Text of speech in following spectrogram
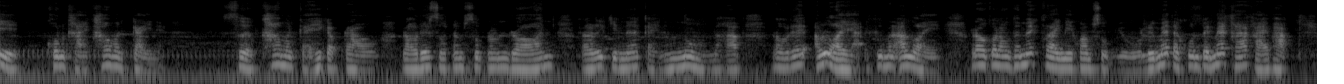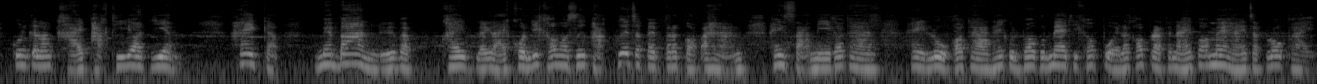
คนขายข้าวมันไก่เนี่ย เสิร์ฟข้าวมันไก่ให้กับเรา เราได้ซดน้ำซุปร้อนๆ เราได้กินเนื้อไก่นุ่มๆนะครับ เราได้อร่อยอะ คือมันอร่อย เรากำลังทำให้ใครมีความสุขอยู่ หรือแม้แต่คุณเป็นแม่ค้าขายผัก คุณกำลังขายผักที่ยอดเยี่ยม ให้กับแม่บ้านหรือแบบ ใครหลาย ๆ คนที่เขามาซื้อผักเพื่อจะไปประกอบอาหาร ให้สามีเขาทาน ให้ลูกเขาทาน ให้คุณพ่อคุณแม่ที่เขาป่วยแล้วเขาปรารถนาให้พ่อแม่หายจากโรคภัย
